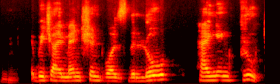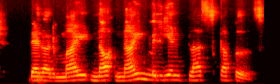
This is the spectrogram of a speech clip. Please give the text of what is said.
hmm. which I mentioned was the low hanging fruit There are my, not 9 million plus couples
